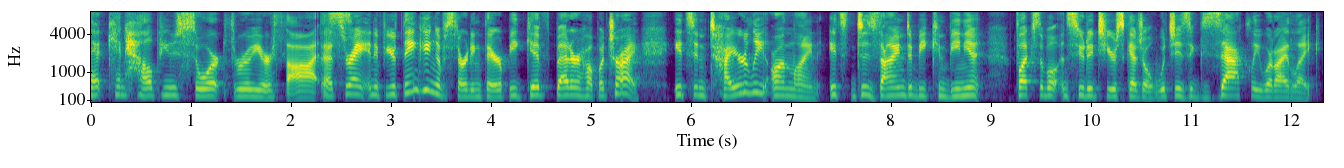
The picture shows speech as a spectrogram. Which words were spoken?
that can help you sort through your thoughts. That's right. And if you're thinking of starting therapy, give BetterHelp a try. It's entirely online. It's designed to be convenient, flexible, and suited to your schedule, which is exactly what I like.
